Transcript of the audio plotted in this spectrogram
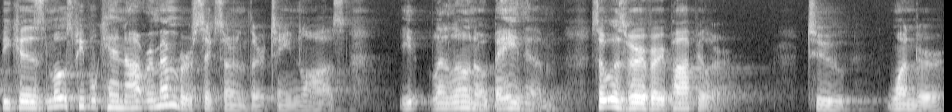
because most people cannot remember 613 laws, let alone obey them. So it was very, very popular to wonder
